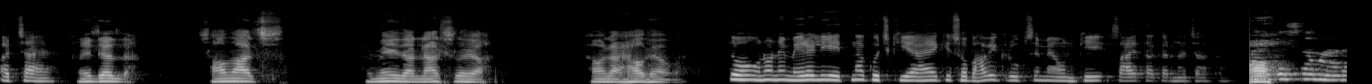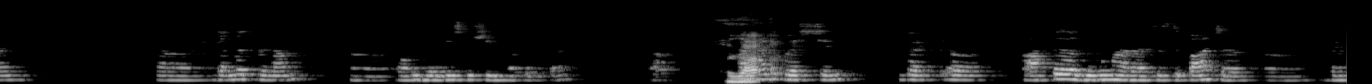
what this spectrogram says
अच्छा है। तो उन्होंने मेरे लिए इतना कुछ किया है कि स्वाभाविक रूप से मैं उनकी सहायता करना चाहता हूँ। Krishna Maharaj, uh, Dandat Pranam, uh, all glories to Srila Prabhupada. was I had a question that uh, after Guru Maharaj's departure, uh, that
